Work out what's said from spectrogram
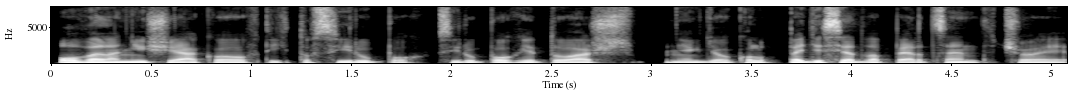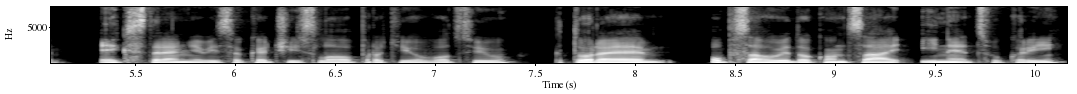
oveľa nižšia ako v týchto sirupoch. V sirupoch je to až niekde okolo 52%, čo je extrémne vysoké číslo oproti ovociu, ktoré obsahuje dokonca aj iné cukry,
